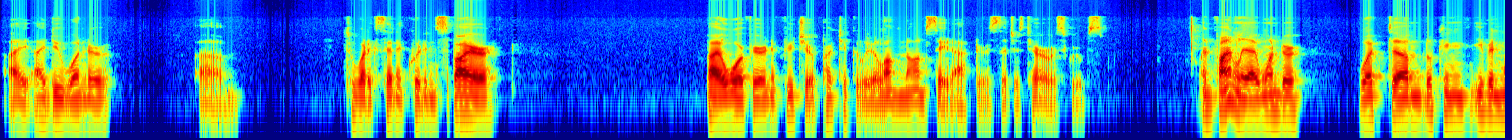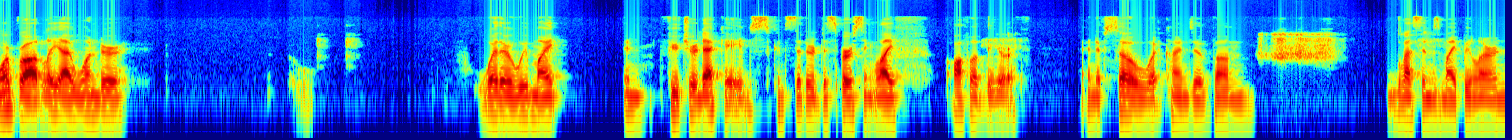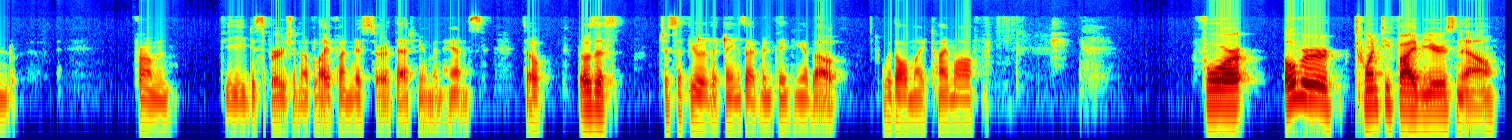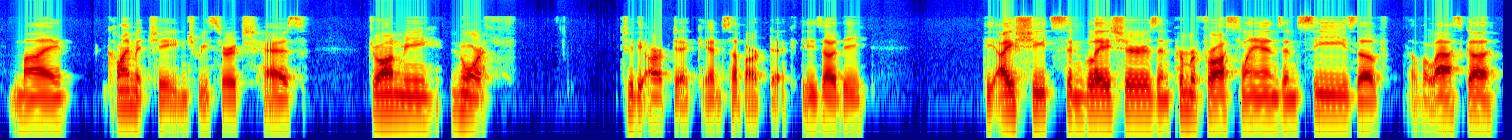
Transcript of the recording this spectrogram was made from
I, I do wonder um, to what extent it could inspire biowarfare in the future, particularly along non state actors such as terrorist groups. And finally, I wonder what, um, looking even more broadly, I wonder whether we might, in future decades, consider dispersing life off of the Earth. And if so, what kinds of um, lessons might be learned from the dispersion of life on this Earth at human hands? So, those are just a few of the things I've been thinking about with all my time off. For over 25 years now, my climate change research has drawn me north to the Arctic and subarctic. These are the the ice sheets and glaciers and permafrost lands and seas of, of Alaska,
